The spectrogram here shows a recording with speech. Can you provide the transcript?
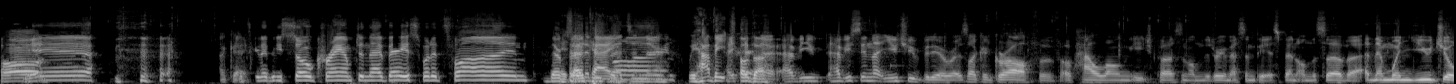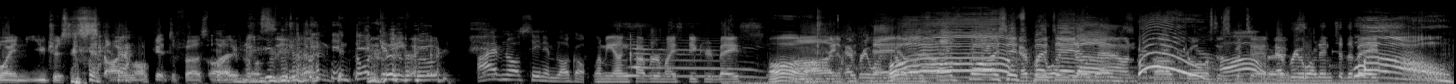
Oh, Yeah. okay. It's gonna be so cramped in that base, but it's fine. There It's okay. be beds in there. We have each Hey, other. Techno, have you have you seen that YouTube video where it's like a graph of, of how long each person on the Dream SMP has spent on the server, and then when you join, you just skyrocket to first Oh, place. not seen that. Can someone give me food? I have not seen him log off. Let me uncover my secret base. Oh. Alright, everyone, potatoes. Of course it's everyone potatoes. down. Of course, it's Oh. potatoes. Everyone into the base. Whoa!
